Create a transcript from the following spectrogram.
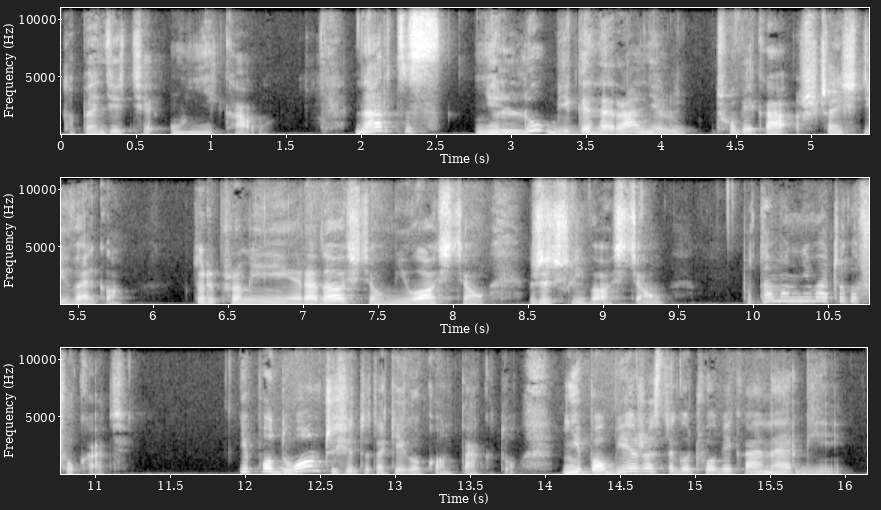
to będzie cię unikał. Narcyz nie lubi generalnie człowieka szczęśliwego, który promienieje radością, miłością, życzliwością, bo tam on nie ma czego szukać. Nie podłączy się do takiego kontaktu, nie pobierze z tego człowieka energii,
